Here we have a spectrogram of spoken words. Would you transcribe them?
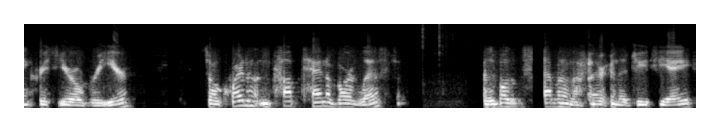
increase year over year. So, quite in the top 10 of our list, there's about seven of them that are in the GTA.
